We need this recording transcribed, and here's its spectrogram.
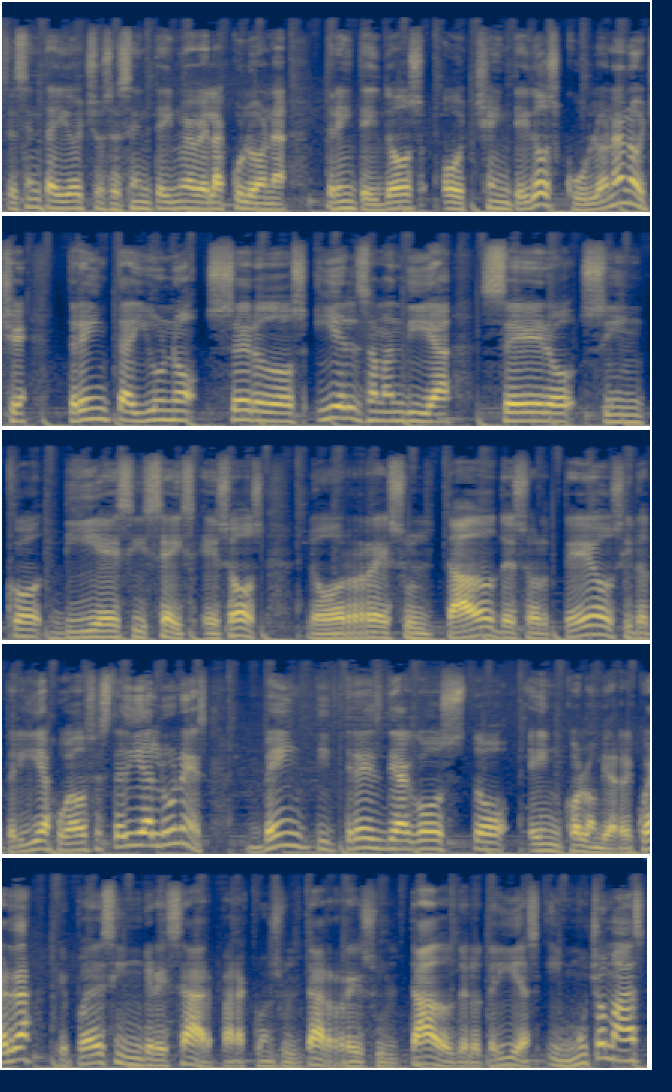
6869, La Culona 3282, Culona Noche 3102 y el Samandía 0516. Esos los resultados de sorteos y lotería jugados este día lunes 23 de agosto en Colombia. Recuerda que puedes ingresar para consultar resultados de lotería y mucho más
